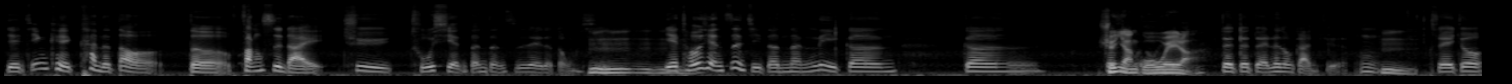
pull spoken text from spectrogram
眼睛可以看得到的方式来去凸显等等之类的东西，嗯嗯嗯，也凸显自己的能力跟跟宣扬国威啦，对对对，那种感觉，嗯。嗯，所以就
